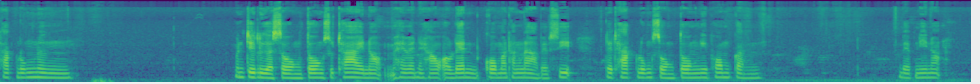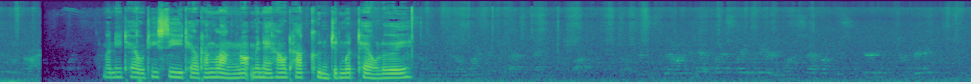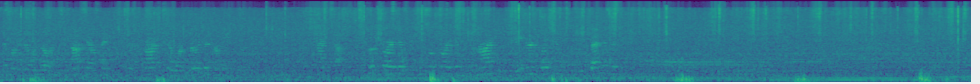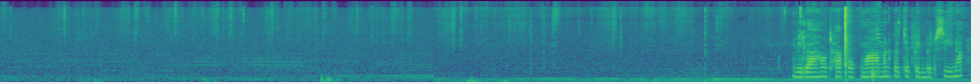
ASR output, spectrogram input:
ทักลงหนึ่ง มันจะเหลือสองตองสุดท้ายเนาะให้แม่ให้เฮาเอาแล่นก็มาทางหน้าแบบสิแล้วทักลงสองตองนี้พร้อมกัน แบบนี้เนาะวันนี้แถวที่สี่แถวทางหลังเนาะแม่ให้เฮาทักขึ้นจนเมดแถวเลย เวลาเขาทักออกมามันก็จะเป็นแบบสีนะ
